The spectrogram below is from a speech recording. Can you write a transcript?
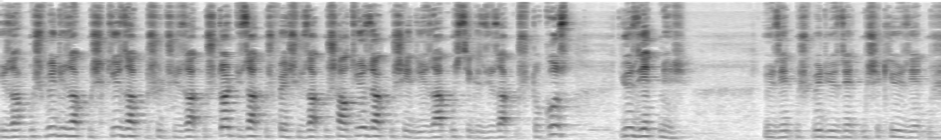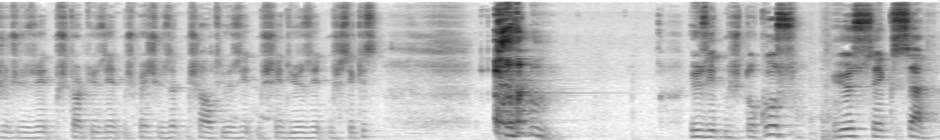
161, 162, 163, 164, 165, 166, 167, 168, 169, 170, 171, 172, 173, 174, 175, 176, 177, 178, 179, 180.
